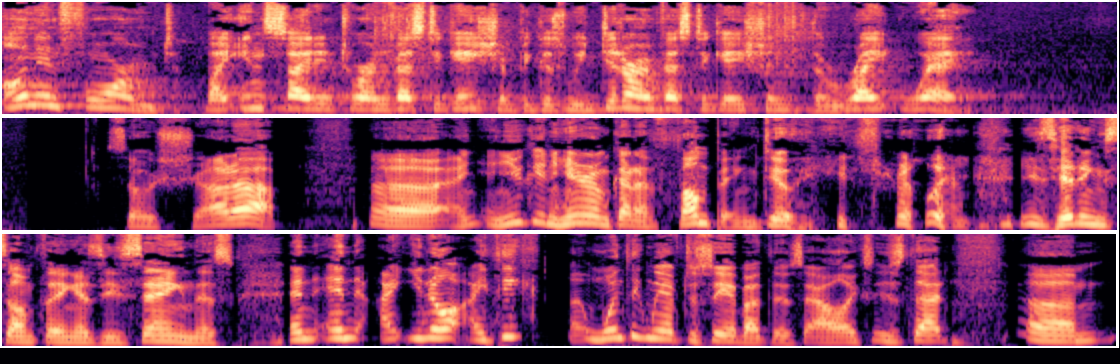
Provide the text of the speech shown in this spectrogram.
uninformed by insight into our investigation because we did our investigation the right way. So shut up. Uh, and, and, you can hear him kind of thumping too. He's really yeah. he's hitting something as he's saying this. And and I, you know I think one thing we have to say about this, Alex, is that um,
